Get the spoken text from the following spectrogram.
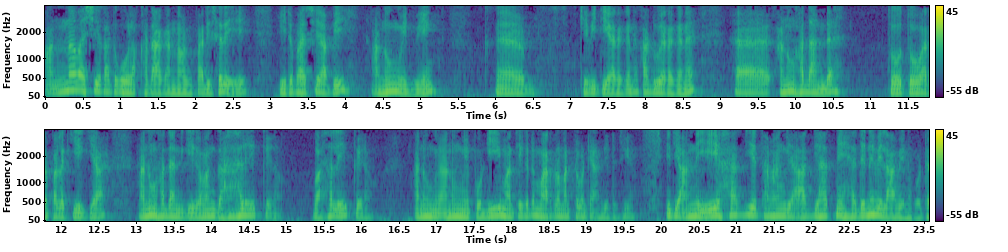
අනවශ්‍ය කටුකොලක් හදා ගන්නවා අපි පරිසරේ. ඊට පස්සේ අපි අනුන් වෙනුවෙන් කෙවිටි අරගෙන කඩු අරගෙන අනුන් හදන්න තෝතෝ වරපල කිය කියා අනුන් හදන්න ගිය ගමන් ගහලෙක් වෙනවා. වසලෙක් වෙනවා. අනු අනු මේ පොඩි මතයකට මරණ මට්ටමට යන්න ඉඩ තියෙනවා. ඉතින් අන්න ඒ හර්ධිය තමන්ගේ ආධ්‍යාත්මය හැදෙන වෙලාව වෙනකොට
